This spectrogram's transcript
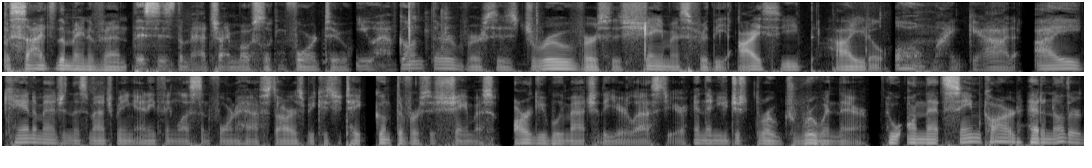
Besides the main event, this is the match I'm most looking forward to. You have Gunther versus Drew versus Sheamus for the IC title. Oh my god. I can't imagine this match being anything less than four and a half stars because you take Gunther versus Sheamus, arguably match of the year last year, and then you just throw Drew in there who on that same card had another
